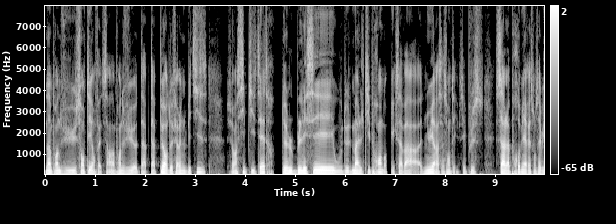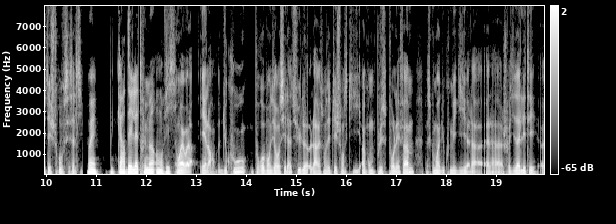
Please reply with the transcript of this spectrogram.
d'un point de vue santé, en fait. C'est d'un point de vue, euh, t'as as peur de faire une bêtise sur un si petit être, de le blesser ou de mal t'y prendre et que ça va nuire à sa santé. C'est plus ça la première responsabilité, je trouve, c'est celle-ci. Garder l'être humain en vie. Ouais, voilà. Et alors, du coup, pour rebondir aussi là-dessus, la responsabilité, je pense, qui incombe plus pour les femmes, parce que moi, du coup, Maggie, elle a, elle a choisi d'allaiter euh,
